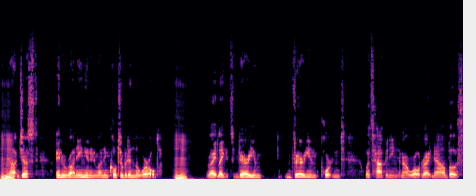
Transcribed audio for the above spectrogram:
mm-hmm. not just in running and in running culture, but in the world, mm-hmm. right? Like it's very, very important what's happening in our world right now, both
